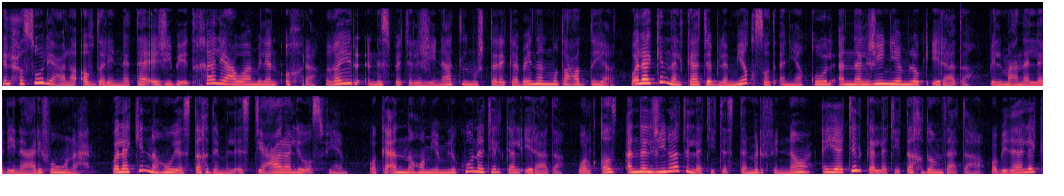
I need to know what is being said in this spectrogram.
للحصول على أفضل النتائج بإدخال عوامل أخرى غير نسبة الجينات المشتركة بين المتعضيات. ولكن الكاتب لم يقصد أن يقول أن الجين يملك إرادة بالمعنى الذي نعرفه نحن. ولكنه يستخدم الاستعارة لوصفهم وكأنهم يملكون تلك الإرادة. والقصد أن الجينات التي تستمر في النوع هي تلك التي تخدم ذاتها وبذلك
